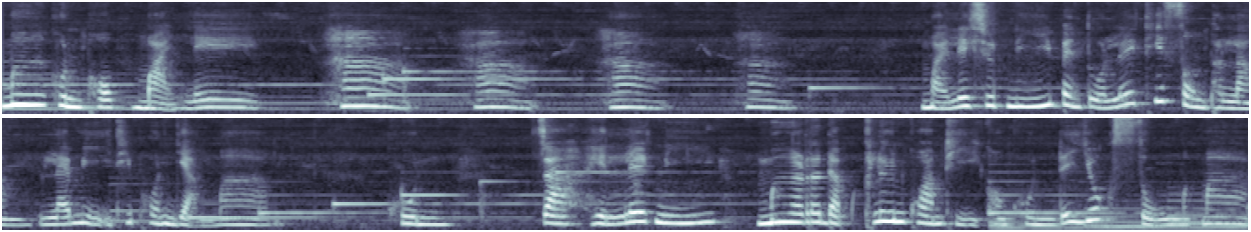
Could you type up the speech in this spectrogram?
เมื่อคุณพบหมายเลขห้าห้าห้าห้าหมายเลขชุดนี้เป็นตัวเลขที่ทรงพลังและมีอิทธิพลอย่างมาก คุณจะเห็นเลขนี้เมื่อระดับคลื่นความถี่ของคุณได้ยกสูงมาก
